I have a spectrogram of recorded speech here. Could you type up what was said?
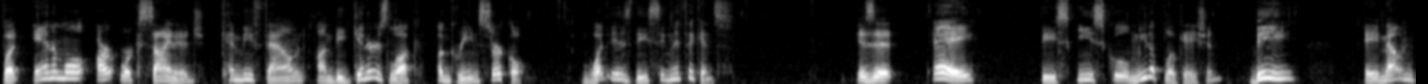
but animal artwork signage can be found on Beginner's Luck, a green circle. What is the significance? Is it A, the ski school meetup location, B, a mountain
